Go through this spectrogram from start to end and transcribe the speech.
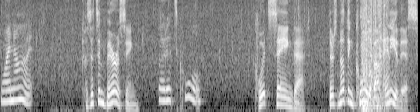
Why not? Because it's embarrassing. But it's cool. Quit saying that. There's nothing cool about any of this.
